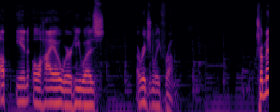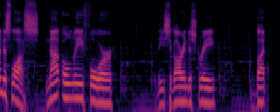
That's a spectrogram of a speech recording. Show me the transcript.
up in Ohio, where he was originally from. Tremendous loss, not only for the cigar industry, but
